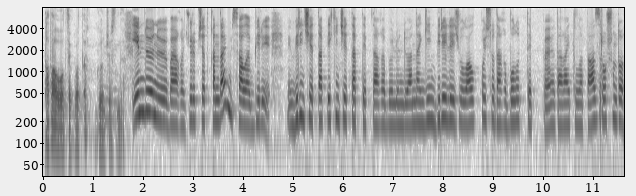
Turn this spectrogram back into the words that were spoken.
татаал болот десек болот да көбүнчөсүндө эмдөөнү баягы жүрүп жатканда мисалы бир биринчи этап экинчи этап деп дагы бөлүндү андан кийин бир эле жолу алып койсо дагы болот деп дагы айтылып атат азыр ошондо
